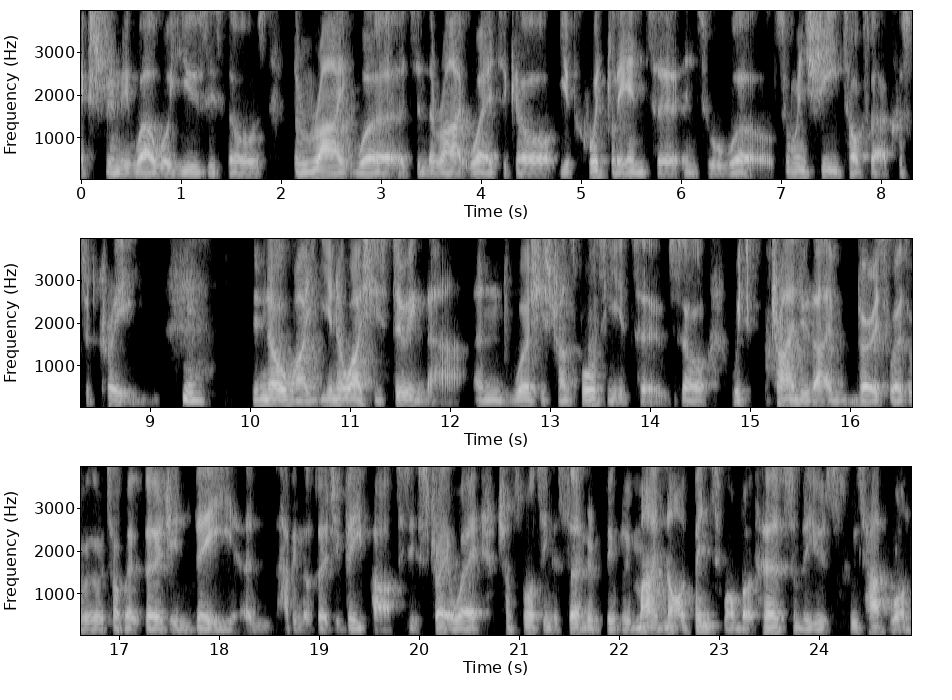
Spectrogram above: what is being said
extremely well, or uses those the right words in the right way to go you quickly into into a world. So when she talks about a custard cream, yeah you know why you know why she's doing that and where she's transporting you to. So we try and do that in various ways. We were talking about Virgin Vie and having those Virgin Vie parties, it's straight away transporting a certain group of people who might not have been to one, but have heard somebody who's who's had one,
